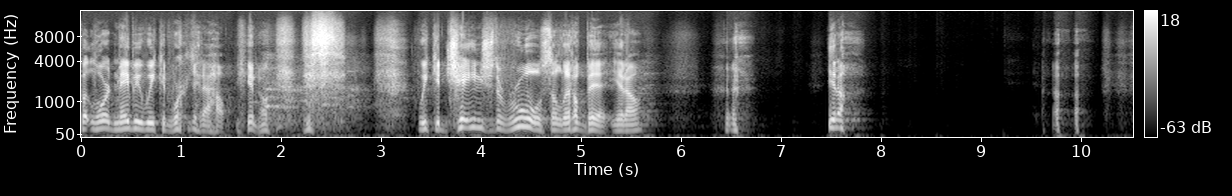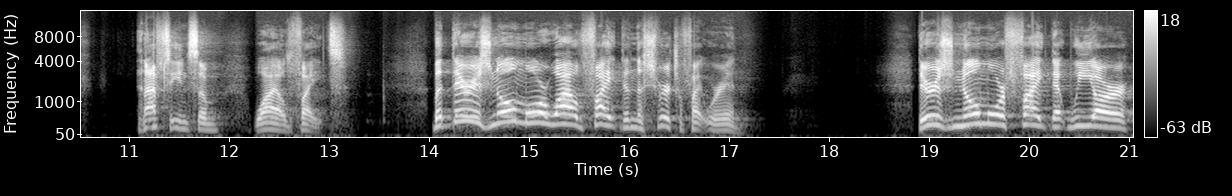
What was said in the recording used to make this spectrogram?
But Lord, maybe we could work it out, you know. This, we could change the rules a little bit, you know. you know. and I've seen some wild fights. But there is no more wild fight than the spiritual fight we're in. There is no more fight that we are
